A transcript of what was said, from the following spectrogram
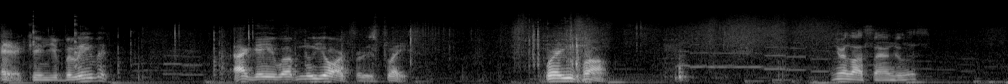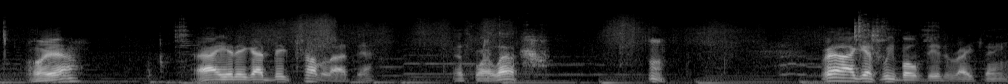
Can you believe it? I gave up New York for this place. Where are you from? You're Los Angeles. Oh, yeah? I hear they got big trouble out there. That's why I left. Hmm. Well, I guess we both did the right thing.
